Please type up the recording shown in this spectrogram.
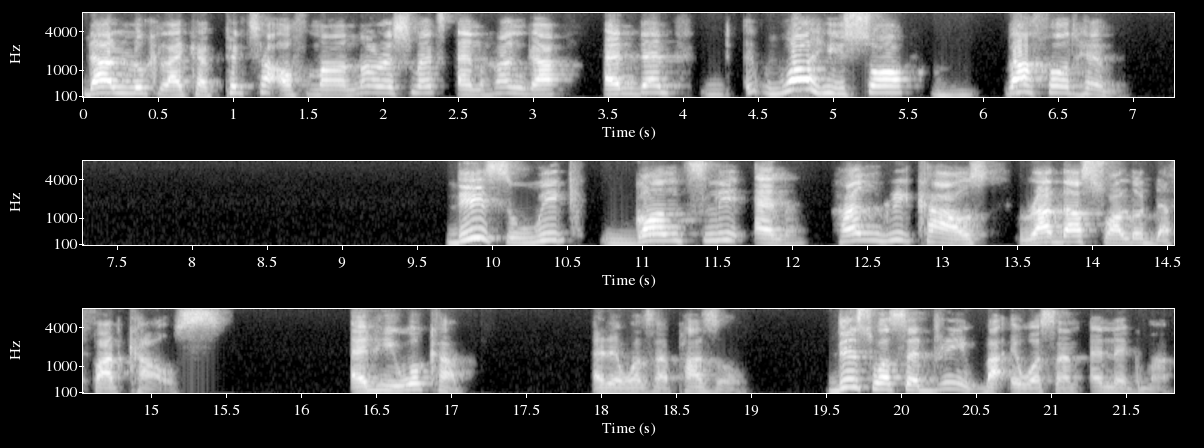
that looked like a picture of malnourishment and hunger. And then what he saw baffled him. These weak, gauntly, and hungry cows rather swallowed the fat cows. And he woke up, and it was a puzzle. This was a dream, but it was an enigma.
